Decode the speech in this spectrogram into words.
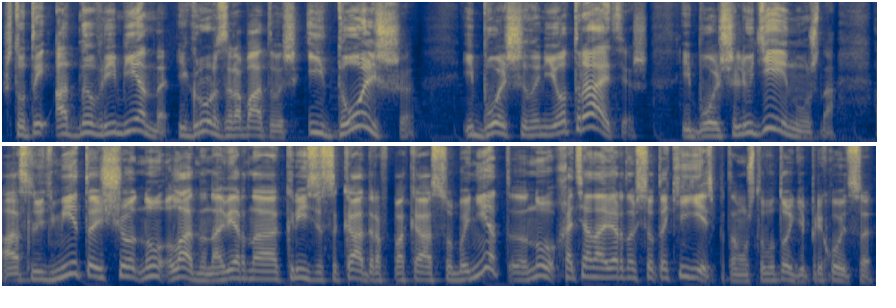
что ты одновременно игру разрабатываешь и дольше, и больше на нее тратишь, и больше людей нужно. А с людьми-то еще, ну, ладно, наверное, кризиса кадров пока особо нет, ну, хотя, наверное, все-таки есть, потому что в итоге приходится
